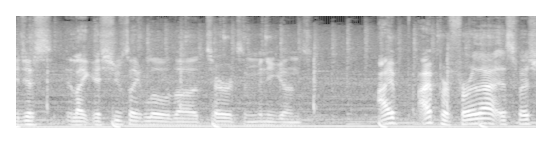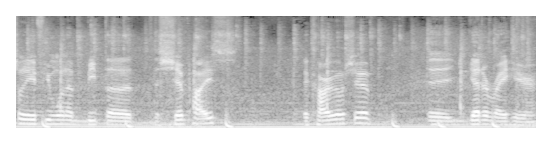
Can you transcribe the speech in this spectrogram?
It just it, like it shoots like little uh, turrets and miniguns. I I prefer that, especially if you want to beat the the ship heist, the cargo ship uh, you get it right here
